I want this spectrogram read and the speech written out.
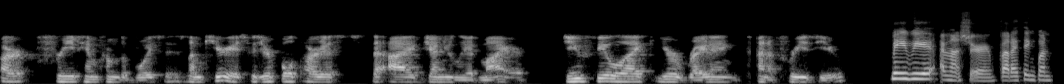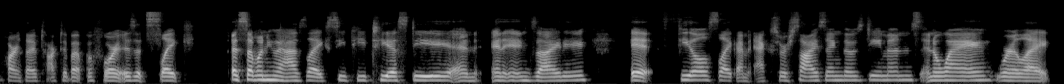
art freed him from the voices. I'm curious because you're both artists that I genuinely admire. Do you feel like your writing kind of frees you? Maybe, I'm not sure. But I think one part that I've talked about before is it's like, as someone who has like CPTSD and, and anxiety, it feels like I'm exercising those demons in a way where like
